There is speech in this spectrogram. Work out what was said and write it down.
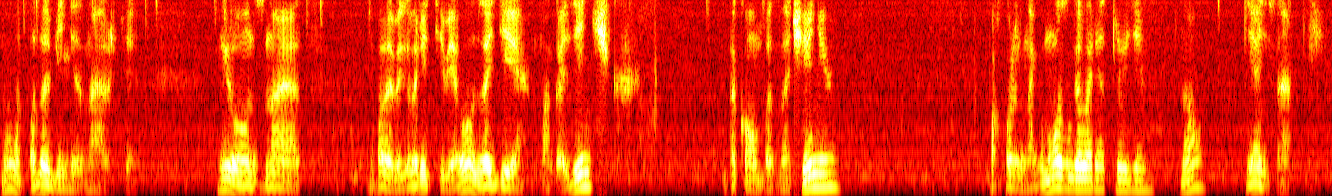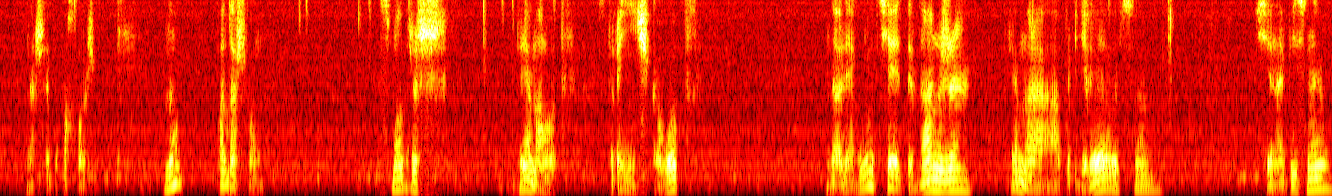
Ну, наподобие не знаешь где. И он знает. Наподобие говорит тебе, вот зайди в магазинчик, такому обозначению. Похоже на гмоз, говорят люди. Но я не знаю, на что это похоже. Ну, подошел. Смотришь, прямо вот страничка, вот. Далее, вот все эти данжи прямо определяются. Все написаны,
